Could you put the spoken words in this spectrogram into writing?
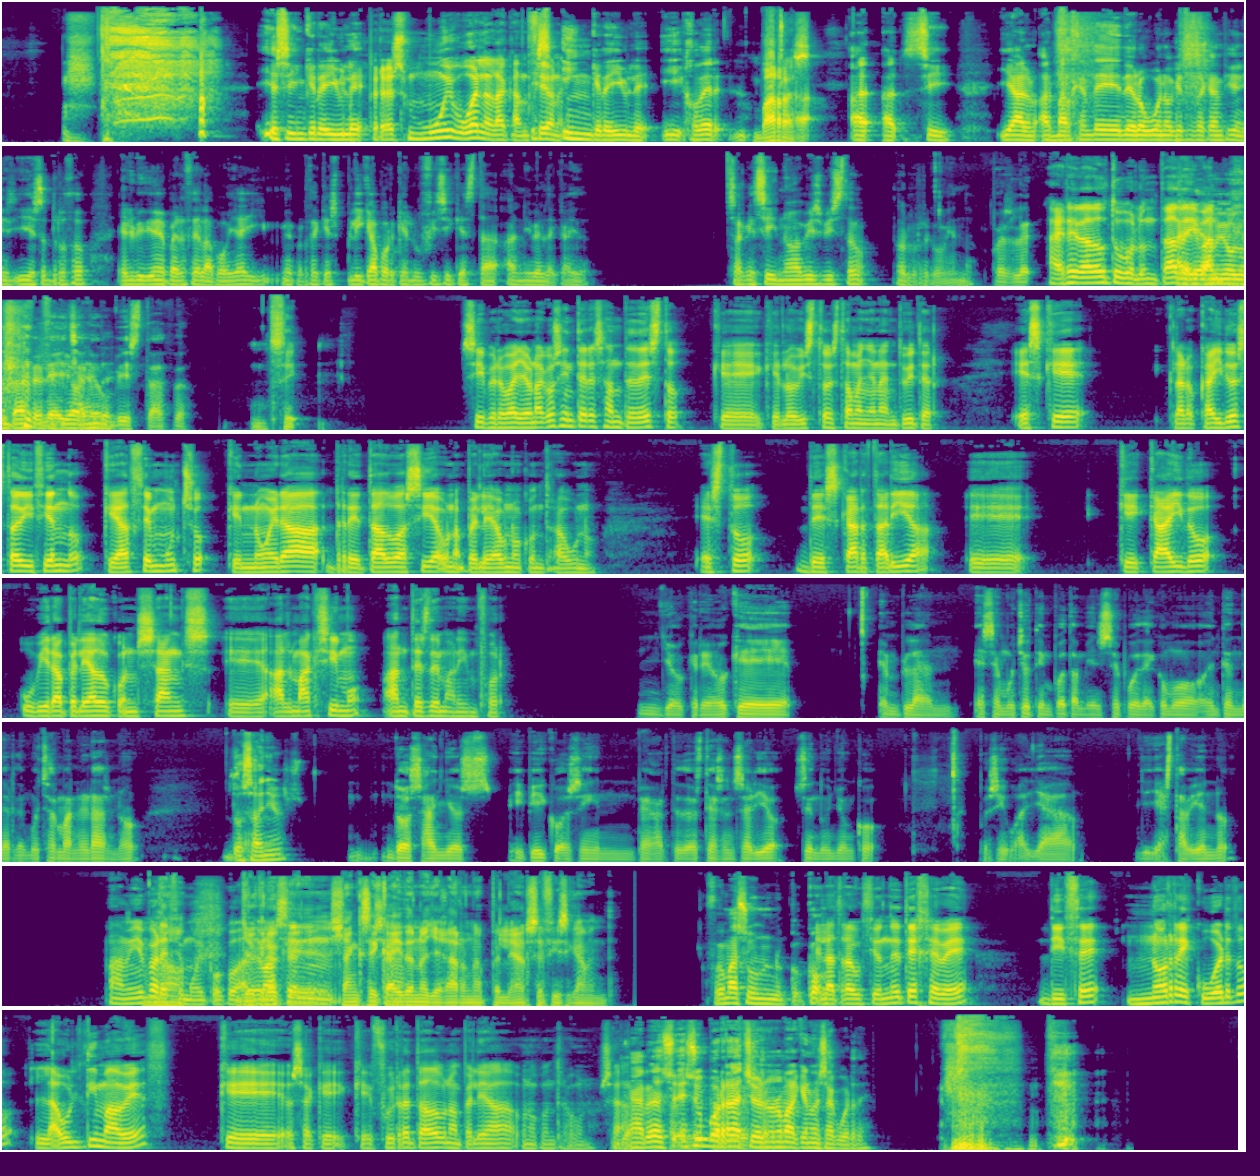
y es increíble. Pero es muy buena la Es canción. ¿eh? increíble. Y joder. Barras. a- a- a- sí. Y al, al margen de, de lo bueno que es esa canción y, y ese trozo, el vídeo me parece la polla y me parece que explica por qué Luffy sí que está al nivel de Kaido. O sea que sí, no habéis visto, os lo recomiendo. Pues le, Ha heredado tu voluntad, Ahí va mi Iván. voluntad, le echaré un vistazo. Sí. Sí, pero vaya, una cosa interesante de esto, que, que lo he visto esta mañana en Twitter, es que, claro, Kaido está diciendo que hace mucho que no era retado así a una pelea uno contra uno. Esto descartaría eh, que Kaido hubiera peleado con Shanks eh, al máximo antes de Marineford. Yo creo que, en plan, ese mucho tiempo también se puede como entender de muchas maneras, ¿no? Dos años. Dos años y pico sin pegarte dos hostias en serio, siendo un yonko, pues igual ya, ya está bien, ¿no? A mí me parece No, muy poco. Yo Además, creo que en, Shanks y o sea, Kaido no llegaron a pelearse físicamente. Fue más un. En la traducción de TGB dice, no recuerdo la última vez que, o sea, que, que fui retado a una pelea uno contra uno. O sea, es, un borracho, es normal que no se acuerde.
